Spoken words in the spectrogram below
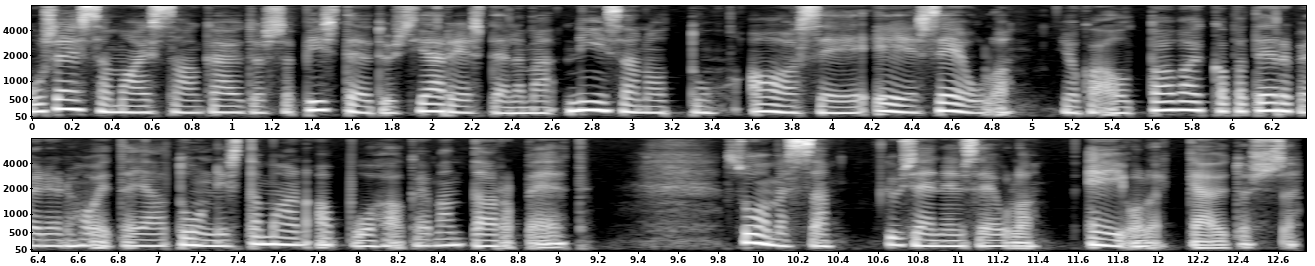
Useissa maissa on käytössä pisteytysjärjestelmä, niin sanottu ACE-seula, joka auttaa vaikkapa terveydenhoitajaa tunnistamaan apua hakevan tarpeet. Suomessa kyseinen seula ei ole käytössä.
